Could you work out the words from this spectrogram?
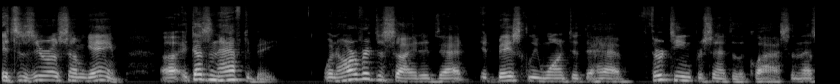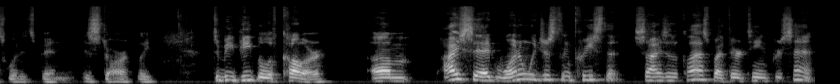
it's a zero sum game. Uh, it doesn't have to be. When Harvard decided that it basically wanted to have 13% of the class, and that's what it's been historically, to be people of color, um, I said, why don't we just increase the size of the class by 13%?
